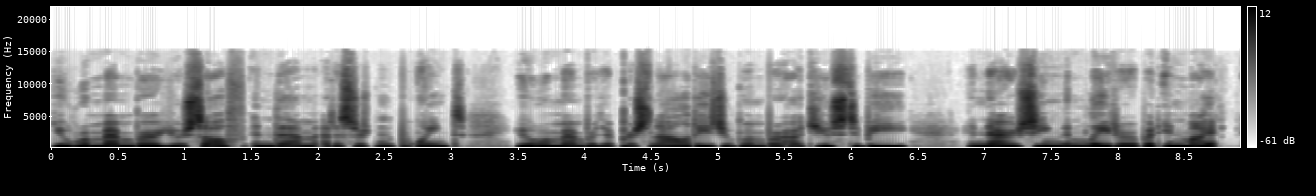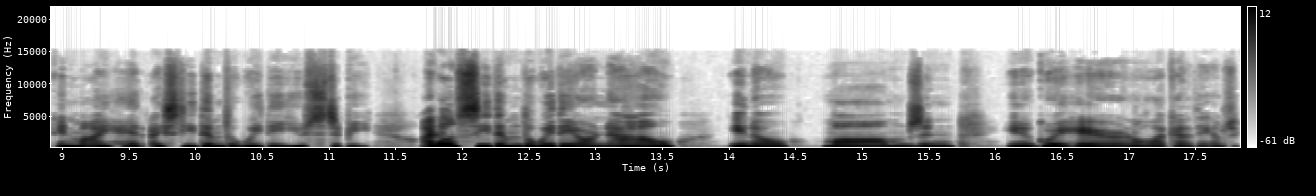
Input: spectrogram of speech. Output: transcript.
you remember yourself and them at a certain point. You remember their personalities, you remember how it used to be, and now you're seeing them later. But in my in my head, I see them the way they used to be. I don't see them the way they are now, you know, moms and you know, gray hair and all that kind of thing. I'm like,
